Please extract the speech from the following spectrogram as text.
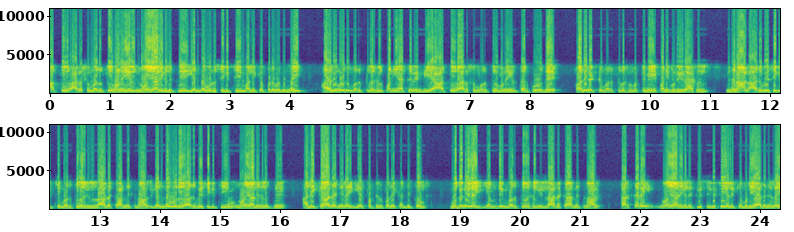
ஆத்தூர் அரசு மருத்துவமனையில் நோயாளிகளுக்கு எந்த ஒரு சிகிச்சையும் அளிக்கப்படுவதில்லை. அறுபது மருத்துவர்கள் பணியாற்ற வேண்டிய ஆத்தூர் அரசு மருத்துவமனையில் தற்போது பதினெட்டு மருத்துவர்கள் மட்டுமே பணிபுரிகிறார்கள். இதனால் அறுவை சிகிச்சை மருத்துவர்கள் இல்லாத காரணத்தினால் எந்த ஒரு அறுவை சிகிச்சையும் நோயாளிகளுக்கு அளிக்காத நிலை ஏற்பட்டிருப்பதை கண்டித்தும். முதுநிலை எம்டி மருத்துவர்கள் இல்லாத காரணத்தினால் சர்க்கரை நோயாளிகளுக்கு சிகிச்சை அளிக்க முடியாத நிலை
